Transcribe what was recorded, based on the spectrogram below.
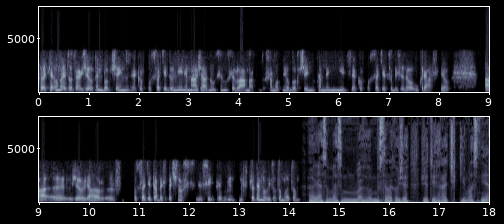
hledajte, ono je to tak, že ten blockchain, jako v podstatě do něj nemá žádnou cenu se vlámat, do samotného blockchainu, tam není nic, jako v podstatě, co by se dalo ukrást. Jo. A e, že jo, já e, v podstatě ta bezpečnost, si chcete mluvit o tomhle tom? E, já jsem, já jsem myslel, jako, že, že ty hračky vlastně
